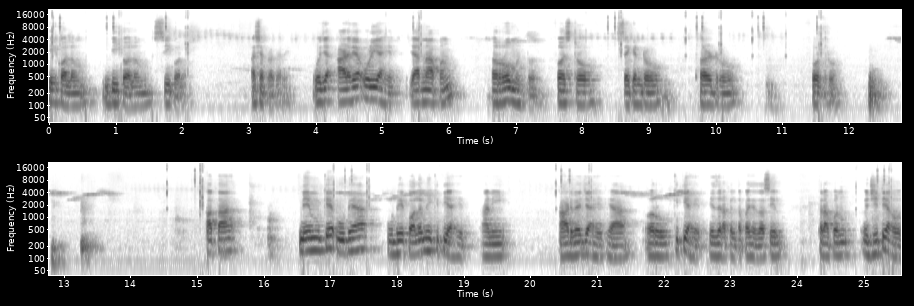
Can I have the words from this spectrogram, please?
A column B column C column अशा प्रकारे. व ज्या आडव्या ओळी आहेत यांना आपण रो म्हणतो. First row, second row third row fourth row. आता नेमके उभ्या उभे कॉलम हे किती आहेत? आणि आडव्या ज्या आहेत ह्या रो किती आहेत? हे जर आपल्याला तपासायचं असेल तर आपण जिथे आहोत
